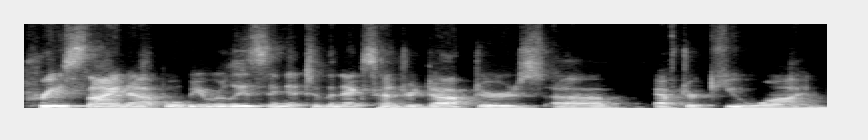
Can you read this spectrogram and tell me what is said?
pre sign up, we'll be releasing it to the next 100 doctors uh, after Q1.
